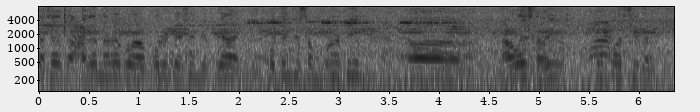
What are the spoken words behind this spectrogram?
तसेच आझमनगर प- पोलीस स्टेशनचे पी आय व त्यांची संपूर्ण टीम कारवाईस्थळी उपस्थित आहे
